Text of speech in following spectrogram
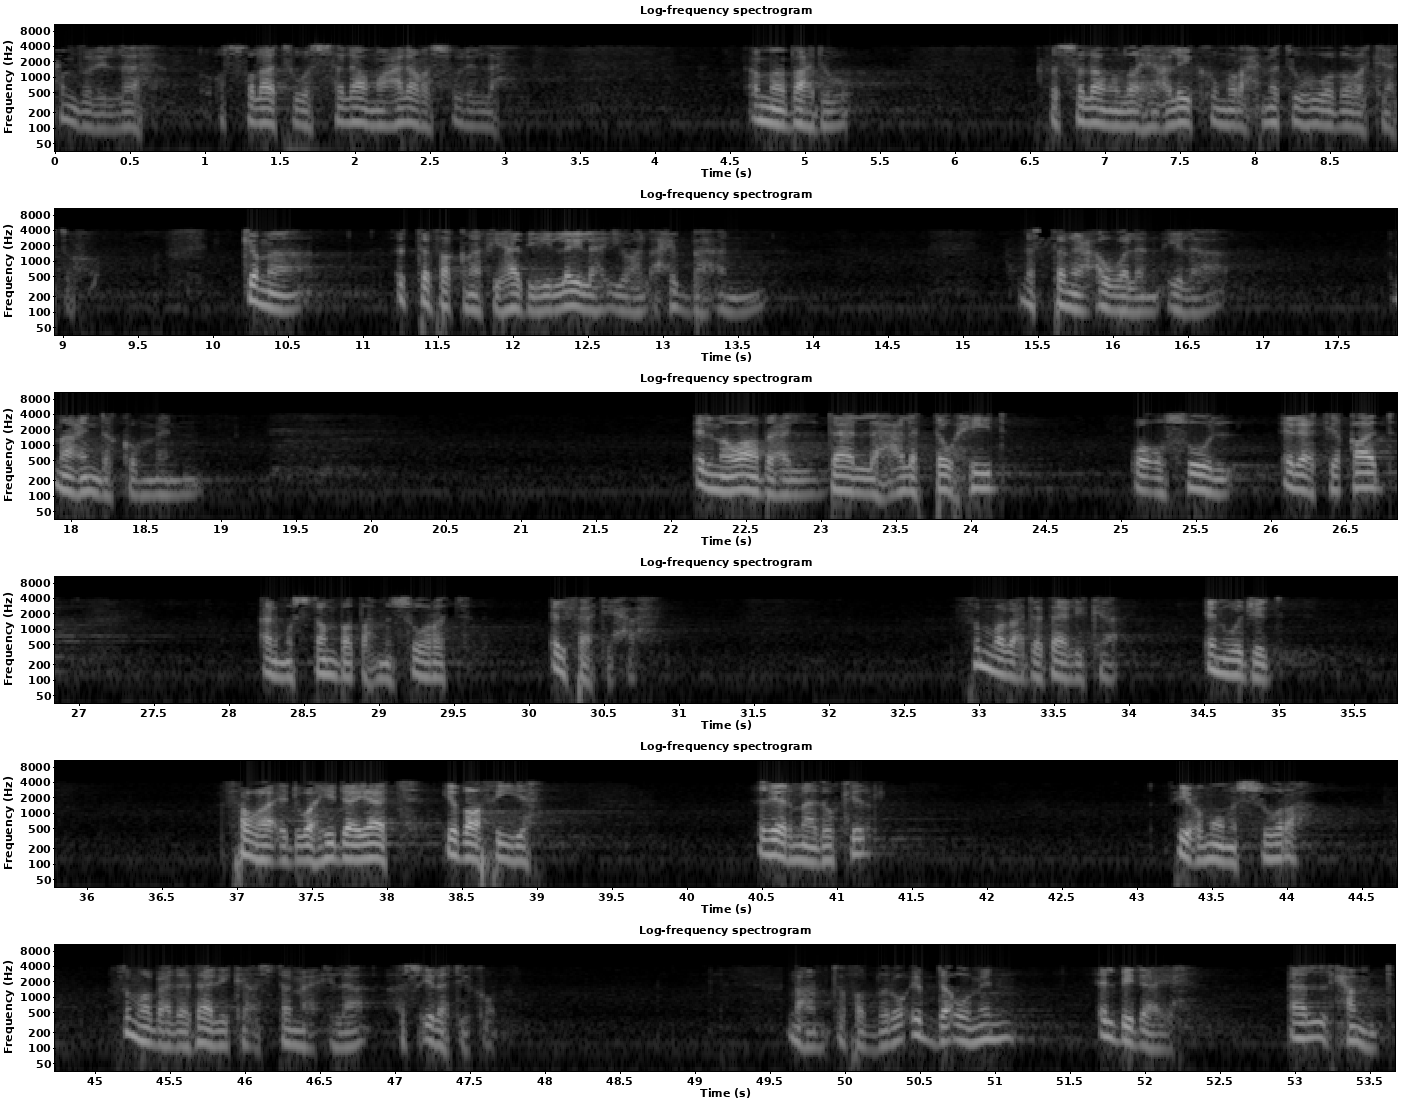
الحمد لله والصلاة والسلام على رسول الله. أما بعد فالسلام الله عليكم ورحمته وبركاته. كما اتفقنا في هذه الليلة أيها الأحبة أن نستمع أولا إلى ما عندكم من المواضع الدالة على التوحيد وأصول الاعتقاد المستنبطة من سورة الفاتحة. ثم بعد ذلك إن وجد فوائد وهدايات إضافية غير ما ذكر في عموم السورة. ثم بعد ذلك أستمع إلى أسئلتكم. نعم تفضلوا ابدأوا من البداية. الحمد.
